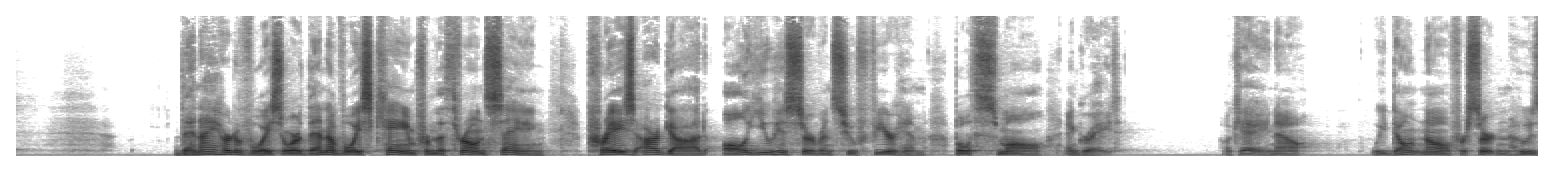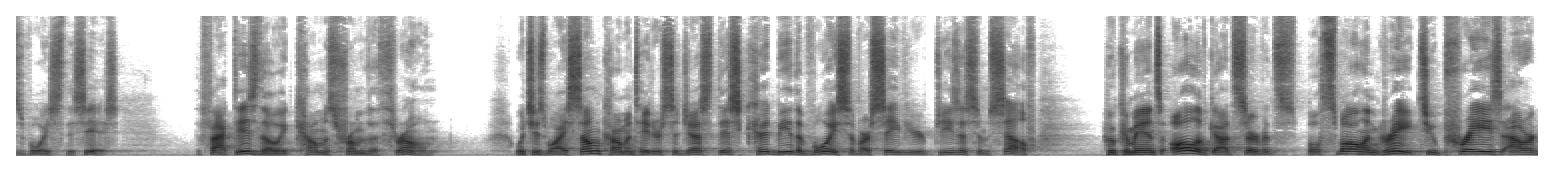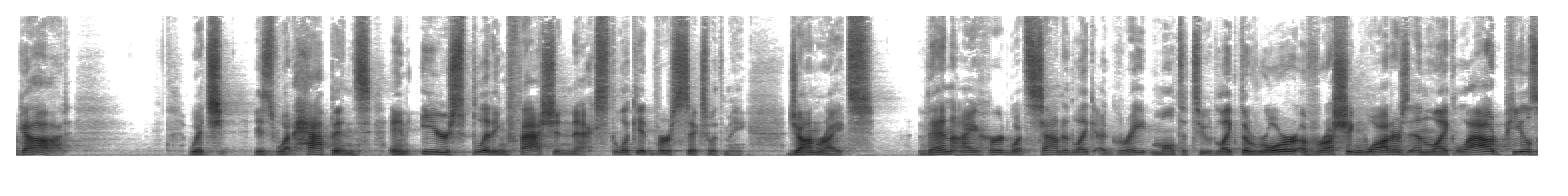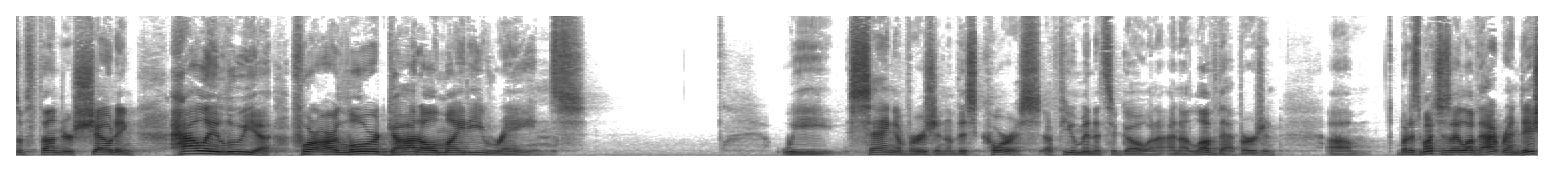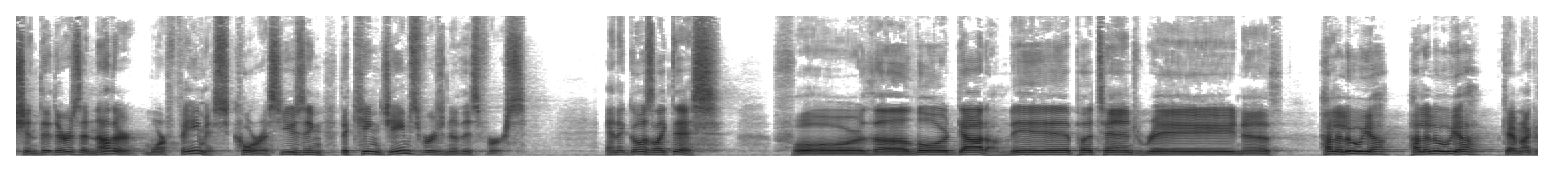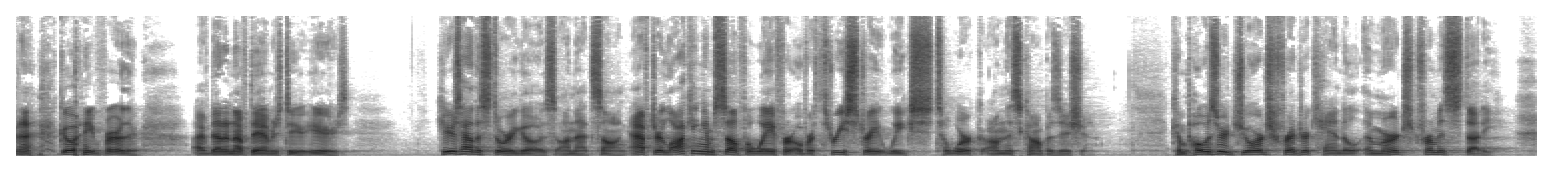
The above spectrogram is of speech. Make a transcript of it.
Then I heard a voice, or then a voice came from the throne saying, Praise our God, all you his servants who fear him, both small and great. Okay, now, we don't know for certain whose voice this is. The fact is, though, it comes from the throne which is why some commentators suggest this could be the voice of our Savior Jesus himself, who commands all of God's servants, both small and great, to praise our God, which is what happens in ear splitting fashion next. Look at verse 6 with me. John writes, then I heard what sounded like a great multitude, like the roar of rushing waters and like loud peals of thunder, shouting, Hallelujah, for our Lord God Almighty reigns. We sang a version of this chorus a few minutes ago, and I, and I love that version. Um, but as much as I love that rendition, there's another more famous chorus using the King James version of this verse. And it goes like this. For the Lord God omnipotent reigneth. Hallelujah, hallelujah. Okay, I'm not going to go any further. I've done enough damage to your ears. Here's how the story goes on that song. After locking himself away for over three straight weeks to work on this composition, composer George Frederick Handel emerged from his study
